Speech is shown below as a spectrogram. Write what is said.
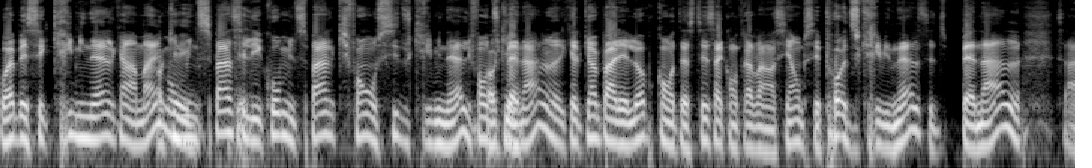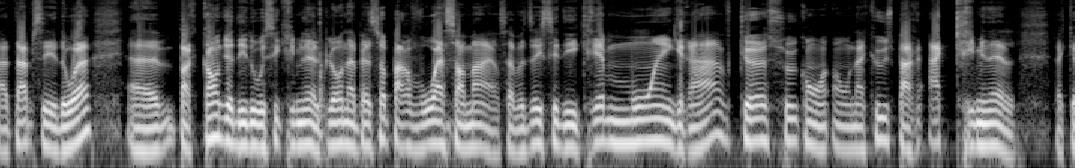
Ouais, ben c'est criminel quand même. Au municipal, c'est les cours municipales qui font aussi du criminel. Ils font du pénal. Quelqu'un peut aller là pour contester sa contravention, puis c'est pas du criminel, c'est du pénal. Ça tape ses doigts. Euh, par contre, il y a des dossiers criminels. Puis là, on appelle ça par voie sommaire. Ça veut dire que c'est des crimes moins graves que ceux qu'on on accuse par acte criminel. Fait que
